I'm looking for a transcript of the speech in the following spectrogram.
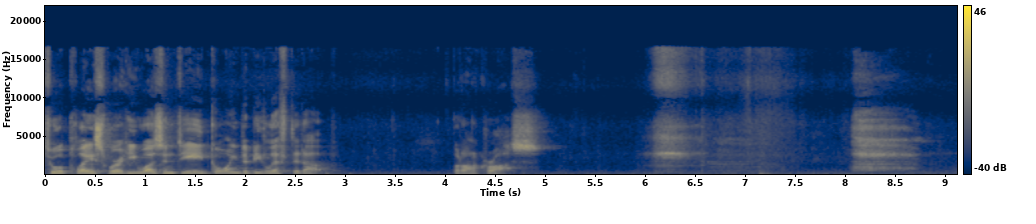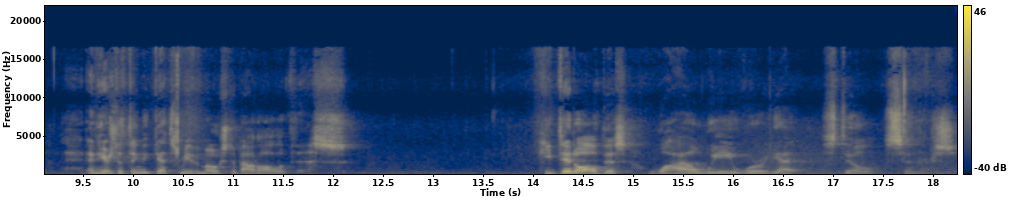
to a place where he was indeed going to be lifted up, but on a cross. And here's the thing that gets me the most about all of this He did all this while we were yet still sinners.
